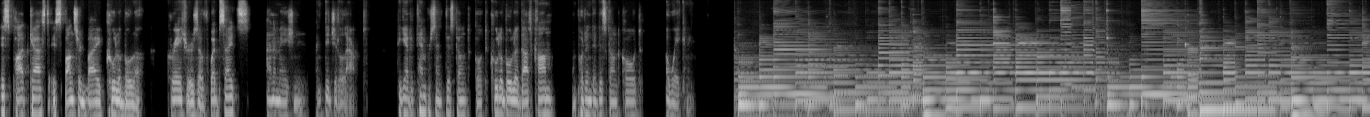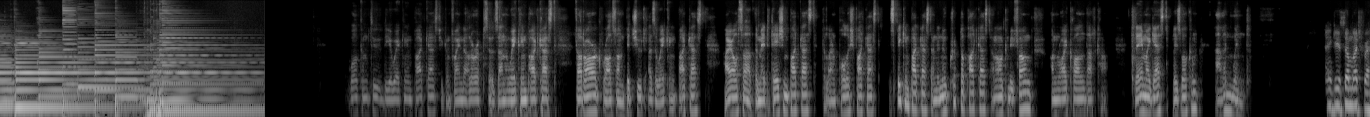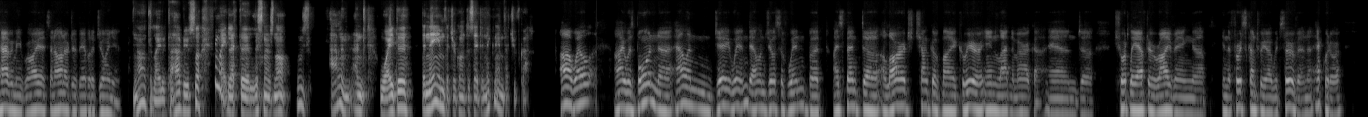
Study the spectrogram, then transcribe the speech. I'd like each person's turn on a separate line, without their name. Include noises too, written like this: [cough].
This podcast is sponsored by Kulabula, creators of websites, animation, and digital art. To get a 10% discount, go to kulabula.com and put in the discount code AWAKENING. To the Awakening Podcast. You can find all our episodes on awakeningpodcast.org. We're also on BitChute as Awakening Podcast. I also have the Meditation Podcast, the Learn Polish Podcast, the Speaking Podcast, and the new Crypto Podcast, and all can be found on roycoughlan.com. Today, my guest, please welcome Alan Wind.
Thank you so much for having me, Roy. It's an honor to be able to join you.
No, delighted to have you. So you might let the listeners know who's Alan and why the the name that you're going to say, the nickname that you've got.
Ah, well, I was born uh, Alan J. Wind, Alan Joseph Wind, but I spent uh, a large chunk of my career in Latin America. And uh, shortly after arriving uh, in the first country I would serve in, Ecuador,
